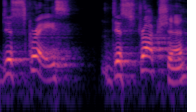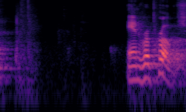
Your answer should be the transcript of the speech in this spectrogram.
disgrace, destruction, and reproach.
